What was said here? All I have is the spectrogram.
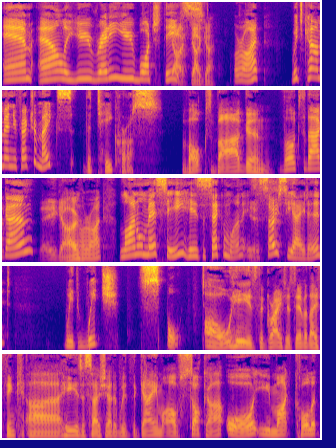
am. Al, are you ready? You watch this. Go, go, go. All right. Which car manufacturer makes the T Cross? Volkswagen. Volkswagen. There you go. All right. Lionel Messi, here's the second one, is associated with which sport? Oh, he is the greatest ever. They think uh, he is associated with the game of soccer, or you might call it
